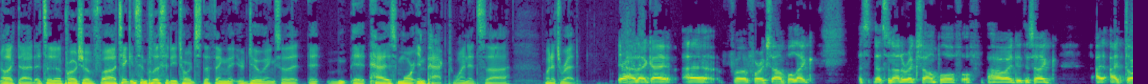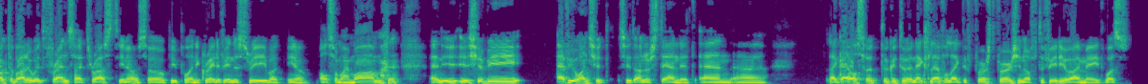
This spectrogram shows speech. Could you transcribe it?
I like that. It's an approach of uh, taking simplicity towards the thing that you're doing, so that it it has more impact when it's uh, when it's read. Yeah, like I, uh, for for example, like that's, that's another example of, of how I did this. Like I, I talked about it with friends I trust, you know, so people in the creative industry, but you know, also my mom, and it, it, should be everyone should should understand it. And uh, like I also took it to the next level. Like the first version of the video I made was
